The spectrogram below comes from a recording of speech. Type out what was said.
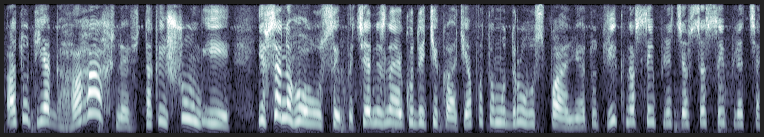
А тут як гагахнеш, такий шум і, і все на голову сипеться. Я не знаю, куди тікати. Я потім у другу спальню, а тут вікна сипляться, все сипляться.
